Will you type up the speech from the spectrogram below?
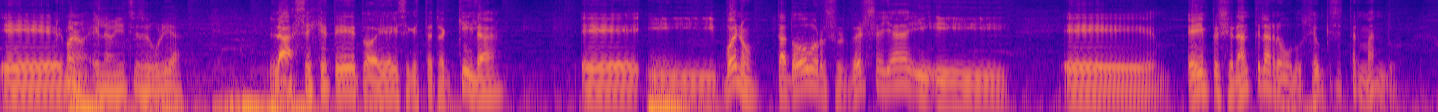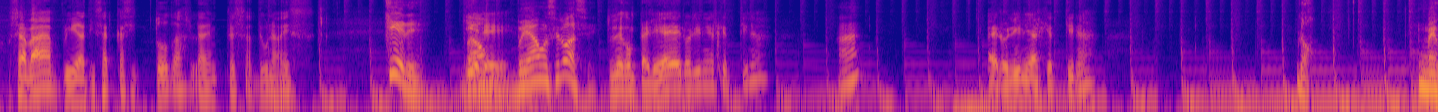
eh, bueno es la ministra de seguridad la CGT todavía dice que está tranquila eh, y bueno está todo por resolverse ya y, es impresionante la revolución que se está armando. O sea, va a privatizar casi todas las empresas de una vez. Quiere. Quiere. veamos si lo hace. ¿Tú te comprarías Aerolínea Argentina? ¿Ah? ¿Aerolínea Argentina? No. Me,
